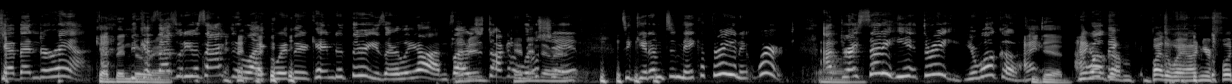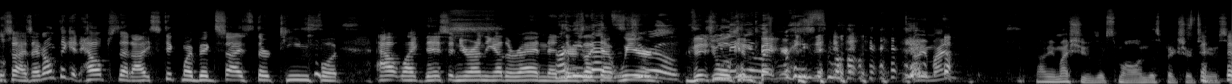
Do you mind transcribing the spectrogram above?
Kevin Durant. Kevin Durant. because that's what he was acting like when it came to threes early on. So I was just talking a little Durant. shit to get him to make a three, and it worked. After I um, said it, he hit three. You're welcome. he did. I You're don't think- welcome. by the way, on your foot size, I don't think it helps that I stick my big size 13 foot out like this and you're on the other end and I there's mean, like that weird true. visual you make it look way comparison. smaller. I mean, my, I mean, my shoes look small in this picture too. So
